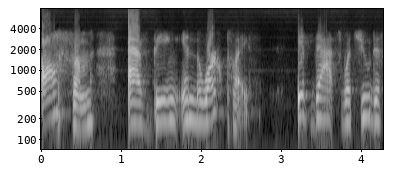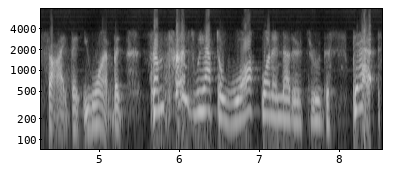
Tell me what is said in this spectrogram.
awesome as being in the workplace if that's what you decide that you want. But sometimes we have to walk one another through the steps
